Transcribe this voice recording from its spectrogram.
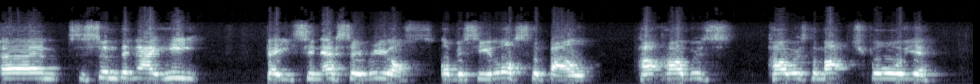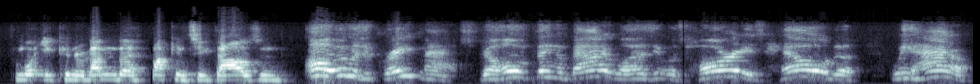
um, to Sunday Night Heat facing Essa Rios. Obviously, you lost the belt. How, how was how was the match for you, from what you can remember back in 2000? Oh, it was a great match. The whole thing about it was it was hard as hell to. We had a,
